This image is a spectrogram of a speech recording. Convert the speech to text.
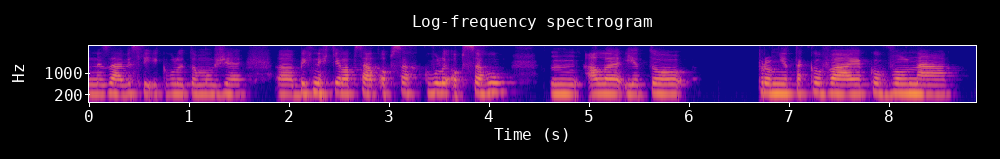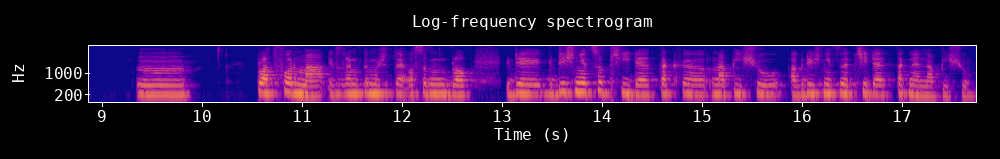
nezávislý i kvůli tomu, že bych nechtěla psát obsah kvůli obsahu, um, ale je to pro mě taková jako volná mm, platforma, i vzhledem k tomu, že to je osobní blog, kdy když něco přijde, tak eh, napíšu a když nic nepřijde, tak nenapíšu.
